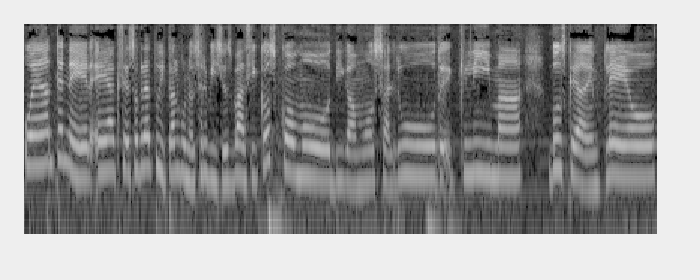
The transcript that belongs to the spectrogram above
puedan tener eh, acceso gratuito a algunos servicios básicos como digamos salud, clima, búsqueda de empleo,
